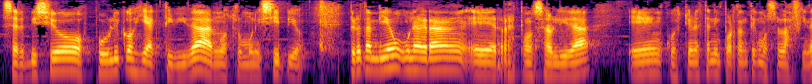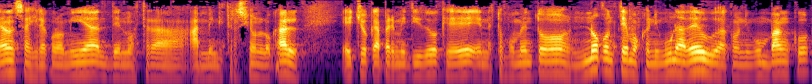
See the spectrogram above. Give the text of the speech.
servicios públicos y actividad a nuestro municipio, pero también una gran eh, responsabilidad en cuestiones tan importantes como son las finanzas y la economía de nuestra administración local, hecho que ha permitido que en estos momentos no contemos con ninguna deuda con ningún banco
